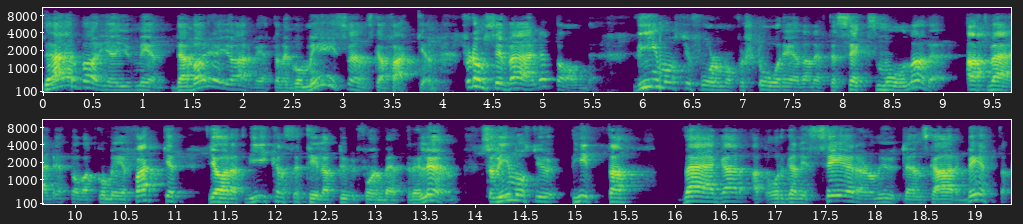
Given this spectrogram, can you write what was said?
Där börjar, ju med, där börjar ju arbetarna gå med i svenska facken. För de ser värdet av det. Vi måste ju få dem att förstå redan efter sex månader att värdet av att gå med i facket gör att vi kan se till att du får en bättre lön. Så vi måste ju hitta vägar att organisera de utländska arbetarna.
